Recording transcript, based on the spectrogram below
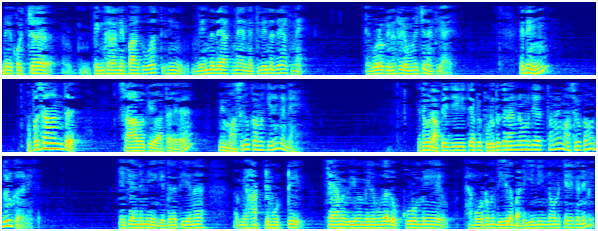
මේ කොච්චර පින් කරන්න එපා කිව්වත් ඉතින් වෙන්න දෙයක් නැහැ නැති වෙන්න දෙයක් නැහැ. ඒගොල්ලෝ පිනට යොමු වෙච්ච නැති අය. ඉතින් උපසාන්ත ශ්‍රාවකයෝ අතර මේ මසුරුකම කියන එක නැහැ. එතකොට අපේ ජීවිතේ අපි පුරුදු කරන්න ඕන දෙයක් තමයි මසුරුකම දුරු කරන එක. ඒ කියන්නේ මේ gedara තියෙන මේ හට්ටි මුට්ටි කෑම බීම මිල මුදල් ඔක්කොම මේ හැමෝටම දීලා බඩගින්න ඉන්න ඕන කියන එක නෙමෙයි.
